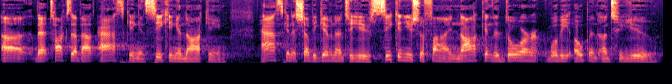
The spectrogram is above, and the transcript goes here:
uh, that talks about asking and seeking and knocking. Ask and it shall be given unto you. Seek and you shall find. Knock and the door will be opened unto you.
